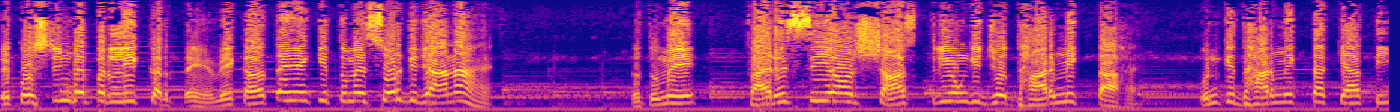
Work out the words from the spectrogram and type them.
वे क्वेश्चन पेपर लीक करते हैं। वे कहते हैं कि तुम्हें स्वर्ग जाना है। तो तुम्हें फारिसी और शास्त्रियों की जो धार्मिकता है, उनकी धार्मिकता क्या थी?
